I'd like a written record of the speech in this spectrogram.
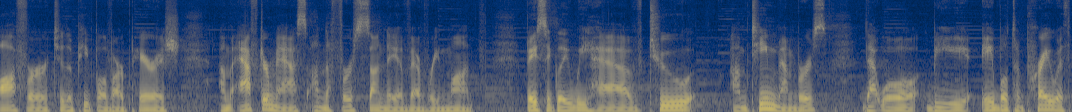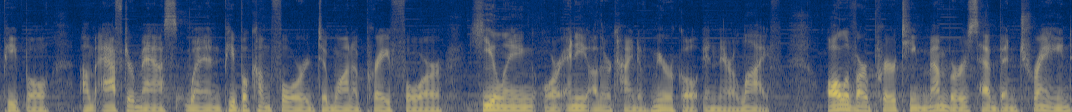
offer to the people of our parish um, after Mass on the first Sunday of every month. Basically, we have two um, team members that will be able to pray with people um, after Mass when people come forward to want to pray for healing or any other kind of miracle in their life all of our prayer team members have been trained,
